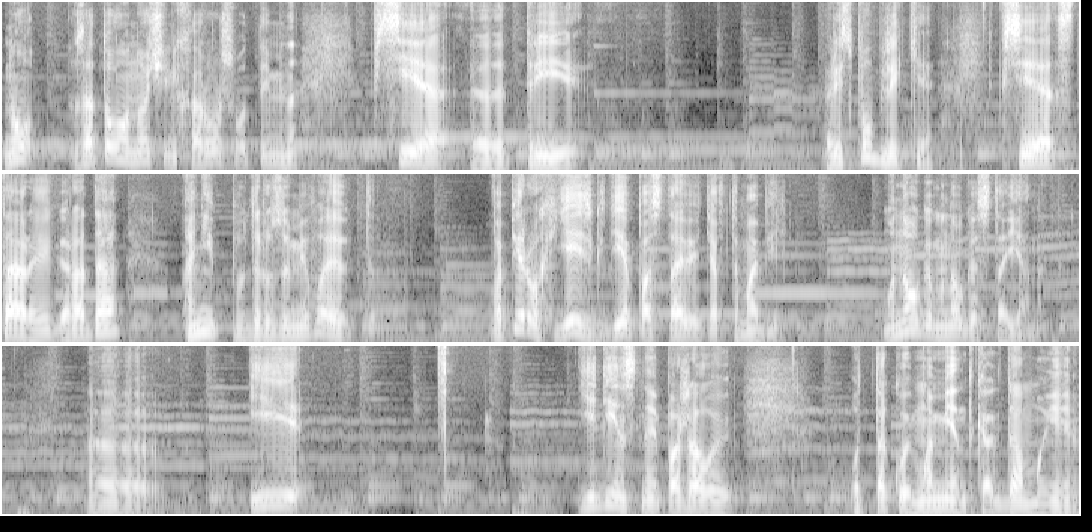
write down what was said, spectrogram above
Ну, зато он очень хорош. Вот именно все э, три республики, все старые города, они подразумевают... Во-первых, есть где поставить автомобиль. Много-много стоянок. Э, и единственное, пожалуй, вот такой момент, когда мы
